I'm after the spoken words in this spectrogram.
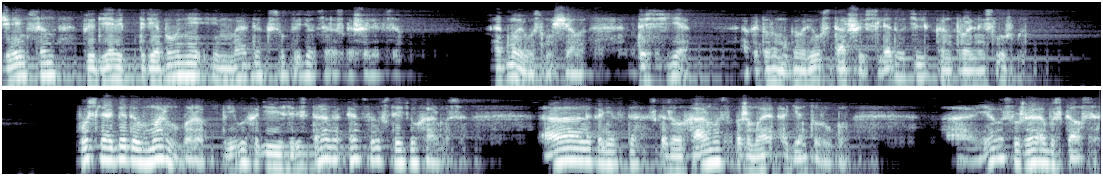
Джеймсон предъявит требования, и Мэддексу придется раскошелиться. Одно его смущало — досье — о котором говорил старший следователь контрольной службы. После обеда в Марлборо при выходе из ресторана Энсон встретил Хармаса. «А, наконец-то», — сказал Хармас, пожимая агенту руку. «А я вас уже обыскался.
